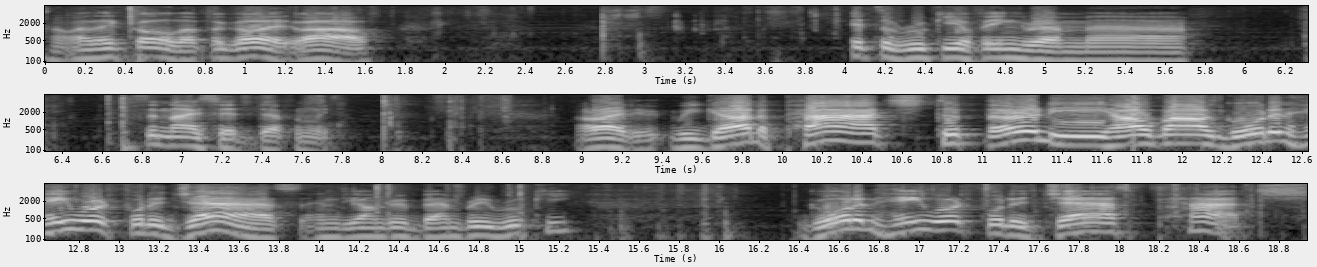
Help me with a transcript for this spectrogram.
how are they called? I forgot it. Wow. It's a rookie of Ingram. Uh, it's a nice hit, definitely. All right, we got a patch to 30. How about Gordon Hayward for the Jazz and DeAndre Bembry rookie? Gordon Hayward for the Jazz patch.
